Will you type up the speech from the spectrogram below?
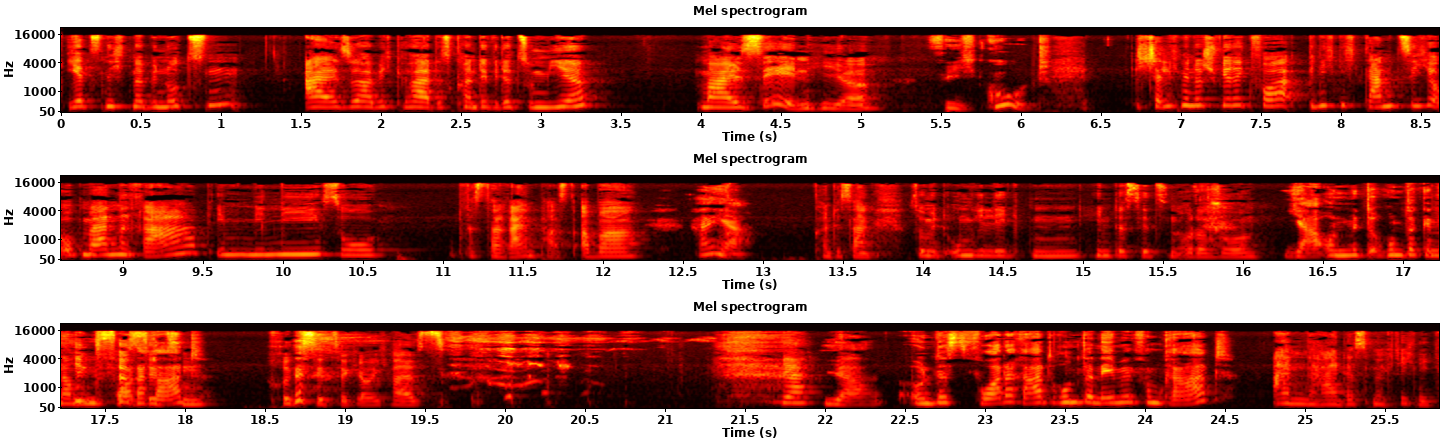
jetzt nicht mehr benutzen. Also habe ich gehört, es könnte wieder zu mir mal sehen hier. Finde ich gut. Stelle ich mir nur schwierig vor, bin ich nicht ganz sicher, ob mein Rad im Mini so, ob das da reinpasst, aber Ah ja. könnte sein. So mit umgelegten Hintersitzen oder so. Ja, und mit runtergenommenem Vorderrad. Rücksitze, glaube ich, heißt Ja. Ja. Und das Vorderrad runternehmen vom Rad. Ah nein, das möchte ich nicht.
